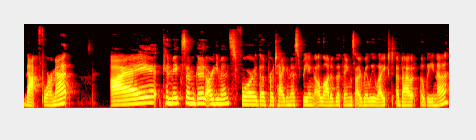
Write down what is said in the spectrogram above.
that format. I can make some good arguments for the protagonist being a lot of the things I really liked about Alina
